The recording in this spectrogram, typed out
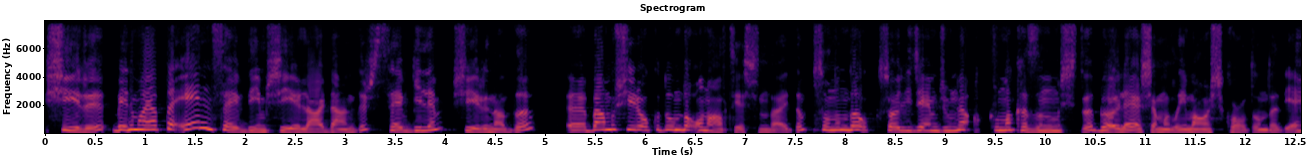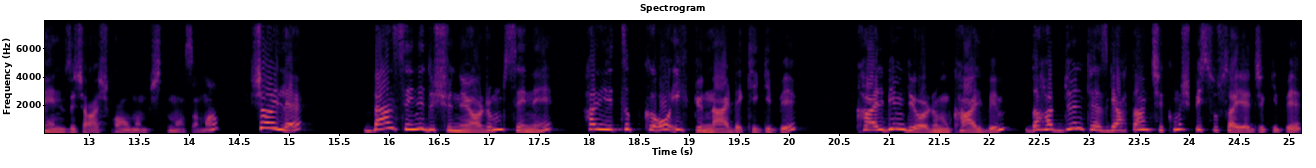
şiiri benim hayatta en sevdiğim şiirlerdendir. Sevgilim şiirin adı. Ee, ben bu şiiri okuduğumda 16 yaşındaydım. Sonunda söyleyeceğim cümle aklıma kazınmıştı. Böyle yaşamalıyım aşık olduğumda diye. Henüz hiç aşık olmamıştım o zaman. Şöyle, ben seni düşünüyorum seni. Hani tıpkı o ilk günlerdeki gibi Kalbim diyorum kalbim daha dün tezgahtan çıkmış bir susayacı gibi.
